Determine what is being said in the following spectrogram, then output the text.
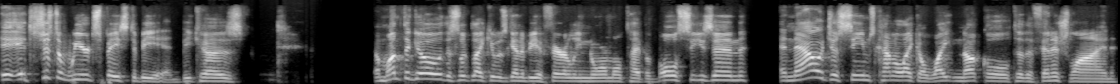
it, it's just a weird space to be in because a month ago, this looked like it was going to be a fairly normal type of bowl season. And now it just seems kind of like a white knuckle to the finish line.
